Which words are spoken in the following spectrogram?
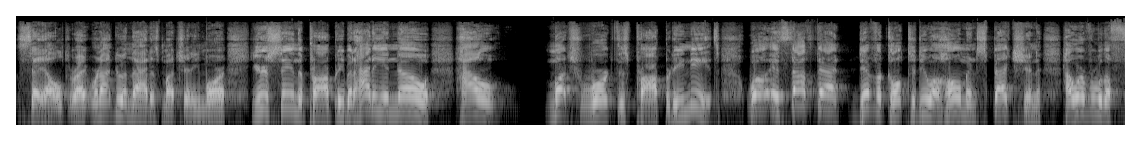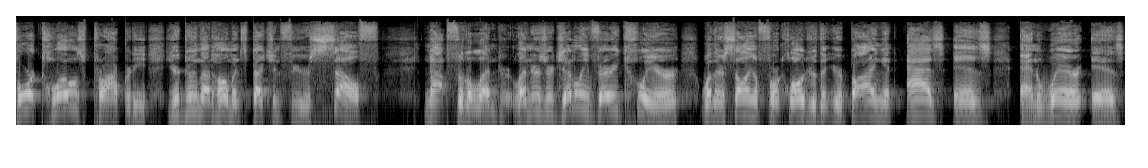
sailed, right? We're not doing that as much anymore. You're seeing the property, but how do you know how much work this property needs. Well, it's not that difficult to do a home inspection. However, with a foreclosed property, you're doing that home inspection for yourself not for the lender. Lenders are generally very clear when they're selling a foreclosure that you're buying it as is and where is.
